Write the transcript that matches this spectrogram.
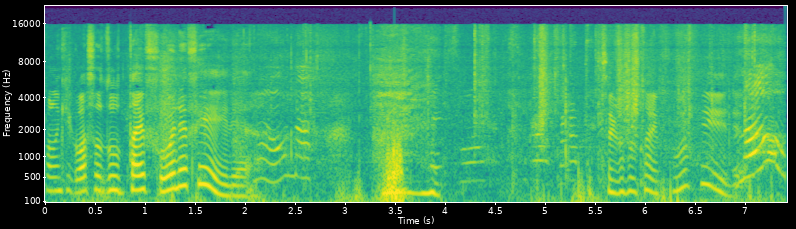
Falando que gosta do Taifun, né, filha? Não, não. Você gosta do Taifun, filha? Não,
